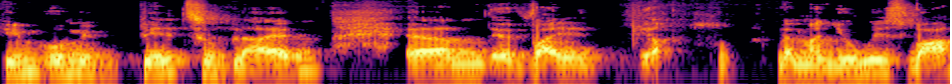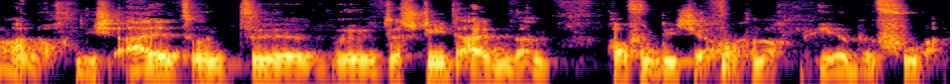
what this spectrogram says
um im Bild zu bleiben, ähm, weil ja, wenn man jung ist, war man noch nicht alt und äh, das steht einem dann hoffentlich ja auch noch eher bevor.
